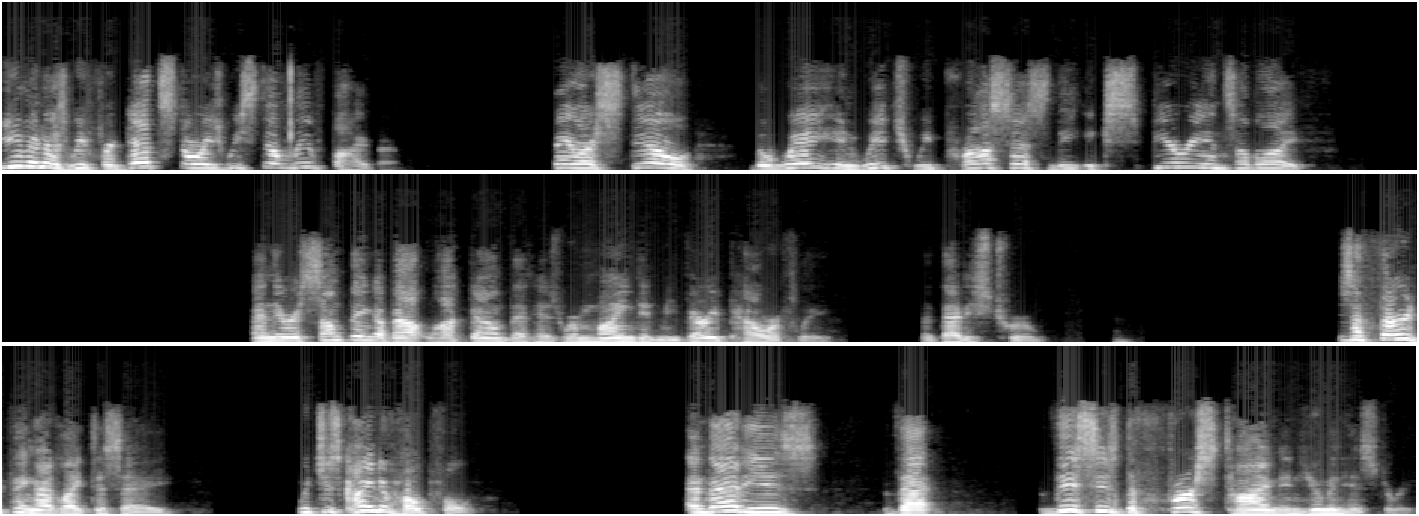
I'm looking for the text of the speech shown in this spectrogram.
Even as we forget stories, we still live by them. They are still the way in which we process the experience of life. And there is something about lockdown that has reminded me very powerfully that that is true. There's a third thing I'd like to say, which is kind of hopeful. And that is that this is the first time in human history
